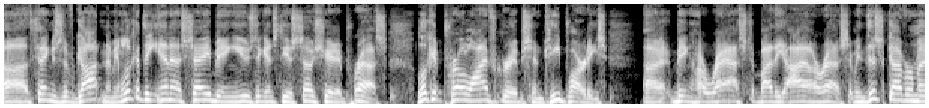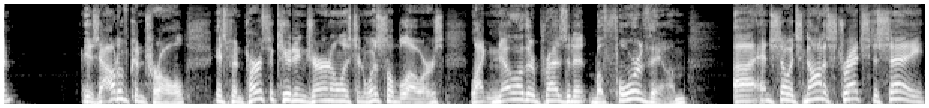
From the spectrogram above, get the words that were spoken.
uh, things have gotten. I mean, look at the NSA being used against the Associated Press. Look at pro-life groups and Tea Parties uh, being harassed by the IRS. I mean, this government is out of control. It's been persecuting journalists and whistleblowers like no other president before them. Uh, and so it's not a stretch to say,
